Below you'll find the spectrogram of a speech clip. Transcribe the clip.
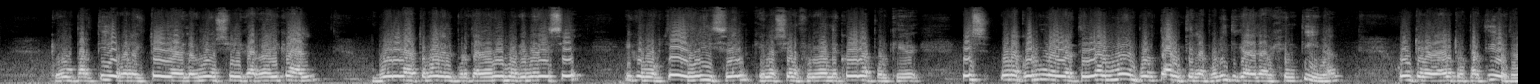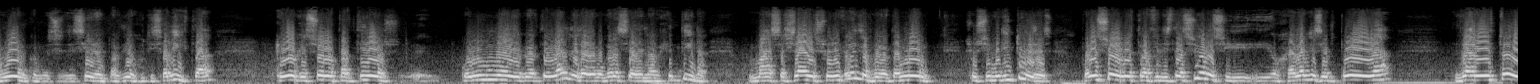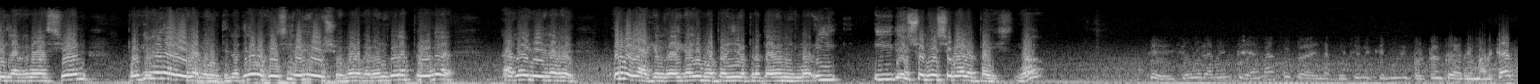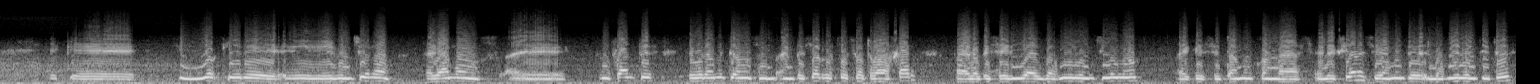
que un partido con la historia de la Unión Cívica Radical vuelva a tomar el protagonismo que merece y como ustedes dicen, que no sea un furgón de cola porque es una columna vertebral muy importante en la política de la Argentina, junto a otros partidos también, como decir el Partido Justicialista, creo que son los partidos eh, columna vertebral de la democracia de la Argentina, más allá de sus diferencias, pero también sus similitudes. Por eso nuestras felicitaciones y, ojalá que se pueda dar esto de la renovación, porque verdaderamente, lo tenemos que decir, yo, no para Nicolás, pero no a raíz de la red. Es verdad que el radicalismo ha perdido protagonismo y y de eso no se va al país, ¿no? Sí, seguramente. Además, otra de las cuestiones que es muy importante remarcar es que si Dios quiere, eh, 21 hagamos eh, triunfantes, seguramente vamos a empezar después a trabajar para lo que sería el 2021, eh, que estamos con las elecciones, y obviamente el 2023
